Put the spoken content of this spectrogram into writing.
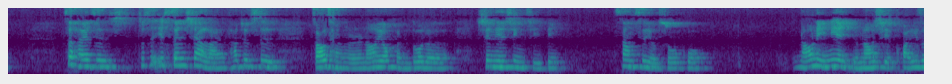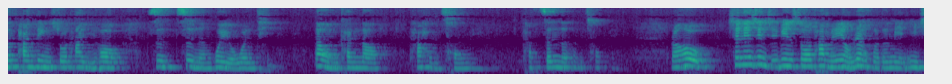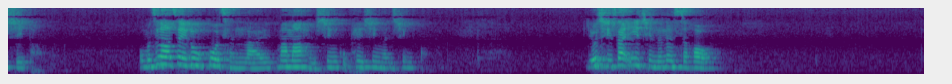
这孩子就是一生下来，他就是早产儿，然后有很多的先天性疾病。上次有说过，脑里面有脑血块，医生判定说他以后智智能会有问题。但我们看到他很聪明，他真的很聪明，然后。先天性疾病说他没有任何的免疫系统。我们知道这一路过程来，妈妈很辛苦，佩欣很辛苦，尤其在疫情的那时候，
